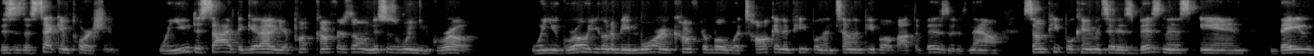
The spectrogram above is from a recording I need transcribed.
This is the second portion. When you decide to get out of your comfort zone, this is when you grow. When you grow, you're going to be more uncomfortable with talking to people and telling people about the business. Now, some people came into this business and they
